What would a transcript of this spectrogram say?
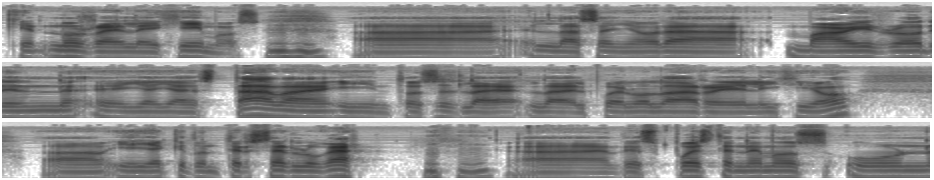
que nos reelegimos. la señora Mary Roden, ella ya estaba y entonces la, la, el pueblo la reeligió y ella quedó en tercer lugar. Ah, después tenemos un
